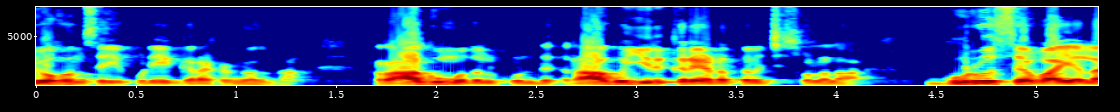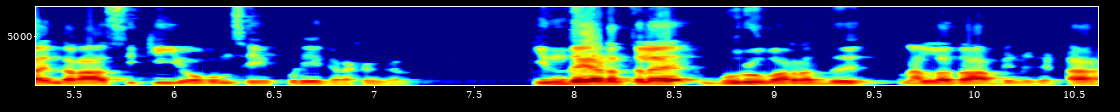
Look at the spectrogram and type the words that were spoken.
யோகம் செய்யக்கூடிய கிரகங்கள் தான். ராகு முதல் கொண்டு ராகு இருக்கிற இடத்த வச்சு சொல்லலாம். குரு செவ்வாய் எல்லாம் இந்த ராசிக்கு யோகம் செய்யக்கூடிய கிரகங்கள். இந்த இடத்துல குரு வர்றது நல்லதா அப்படின்னு கேட்டால்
